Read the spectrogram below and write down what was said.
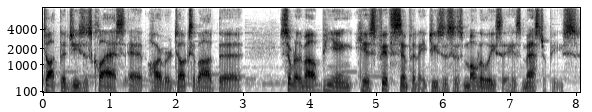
taught the Jesus class at Harvard, talks about the Sermon of the Mount being his fifth symphony, Jesus' Mona Lisa, his masterpiece.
